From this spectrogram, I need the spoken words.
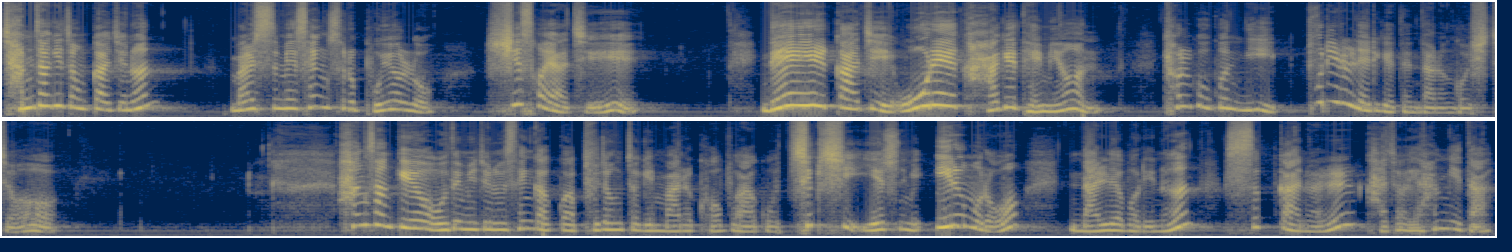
잠자기 전까지는 말씀의 생수로 보혈로 씻어야지 내일까지 오래 가게 되면 결국은 이 뿌리를 내리게 된다는 것이죠. 항상 깨어 어둠이 주는 생각과 부정적인 말을 거부하고 즉시 예수님의 이름으로 날려버리는 습관을 가져야 합니다.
